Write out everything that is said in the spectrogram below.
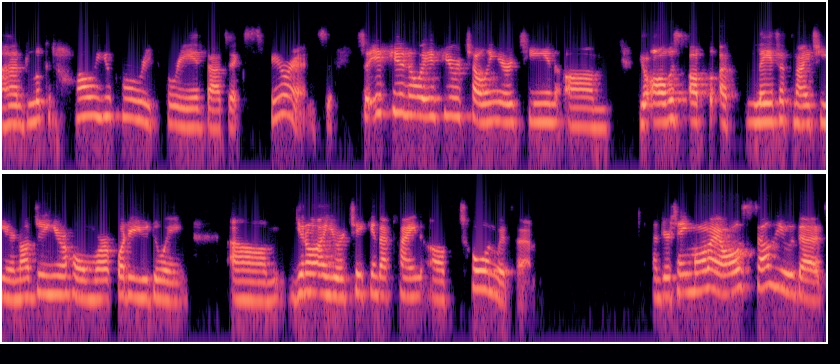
and look at how you can recreate that experience. So if you know, if you're telling your teen, um, you're always up at, late at night and you're not doing your homework, what are you doing? Um, you know, and you're taking that kind of tone with them. And you're saying, Mom, I always tell you that,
